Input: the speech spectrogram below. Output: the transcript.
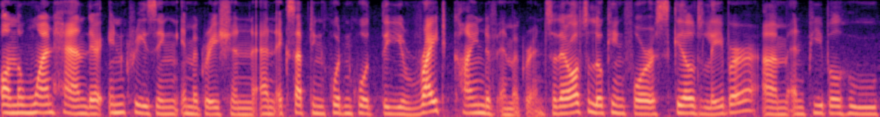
on the one hand, they're increasing immigration and accepting, quote unquote, the right kind of immigrant. So they're also looking for skilled labor um, and people who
